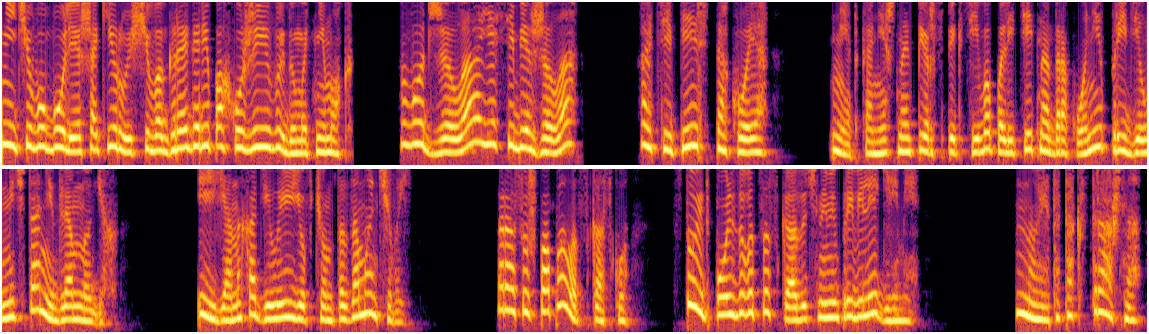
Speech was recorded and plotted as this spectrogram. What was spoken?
Ничего более шокирующего Грегори, похоже, и выдумать не мог. Вот жила я себе, жила, а теперь такое. Нет, конечно, перспектива полететь на драконе — предел мечтаний для многих. И я находила ее в чем-то заманчивой. Раз уж попала в сказку, стоит пользоваться сказочными привилегиями. Но это так страшно.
